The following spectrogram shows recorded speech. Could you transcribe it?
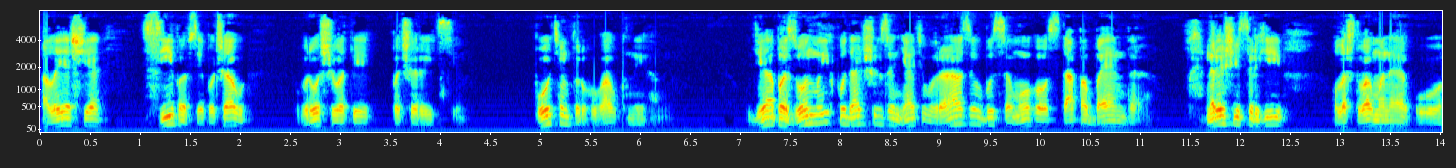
Але я ще сіпався почав вирощувати печериці. Потім торгував книгами. Діапазон моїх подальших занять вразив би самого Остапа Бендера. Нарешті Сергій влаштував мене у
